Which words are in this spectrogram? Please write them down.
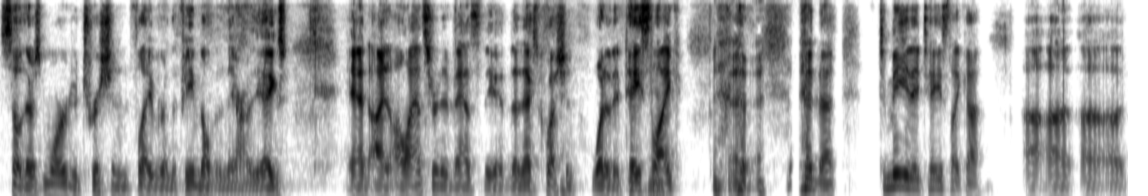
so there's more nutrition and flavor in the female than there are the eggs. And I, will answer in advance the the next question: What do they taste like? and uh, to me, they taste like a, a, a, a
